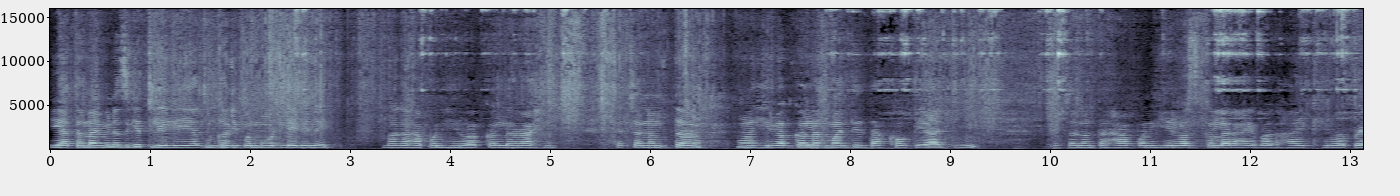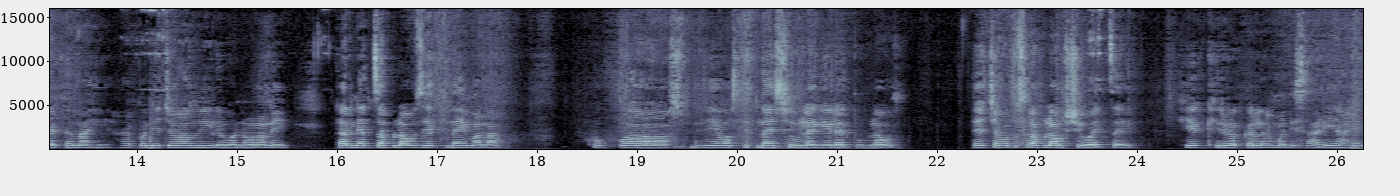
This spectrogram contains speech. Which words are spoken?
ही आता नवीनच घेतलेली आहे. अजून घडी पण मोडलेली नाही. बघा हा पण हिरवा कलर आहे. त्याच्यानंतर मला हिरव्या कलरमध्ये दाखवते आधी मी. त्याच्यानंतर हा पण हिरवाच कलर आहे. बघा हा एक हिरवा पॅटर्न आहे. हा पण याच्यावर अजून व्हिडिओ बनवला नाही. कारण याचा ब्लाऊज येत नाही मला. खूप म्हणजे व्यवस्थित नाही शिवला गेला तो ब्लाऊज त्याच्यावर दुसरा ब्लाऊज शिवायचा आहे ही एक हिरव्या कलरमध्ये साडी आहे.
